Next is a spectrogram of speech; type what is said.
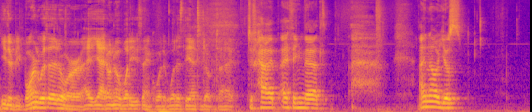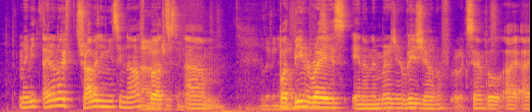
either be born with it or yeah, I don't know. What do you think? What what is the antidote to hype? to hype, I think that I know just maybe I don't know if traveling is enough, Oh, but um, but being countries. raised in an emerging region, for example, I, I,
